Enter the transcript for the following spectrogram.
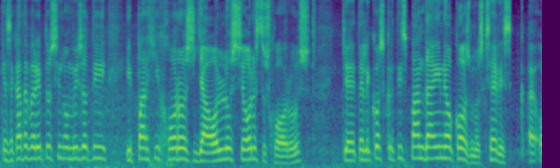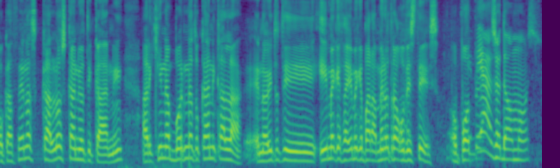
και σε κάθε περίπτωση νομίζω ότι υπάρχει χώρος για όλους σε όλους τους χώρους. Και τελικός κριτής πάντα είναι ο κόσμος. Ξέρεις, ο καθένας καλώς κάνει ό,τι κάνει, αρκεί να μπορεί να το κάνει καλά. Εννοείται ότι είμαι και θα είμαι και παραμένω τραγουδιστής. Οπότε Συνδυάζονται όμως.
